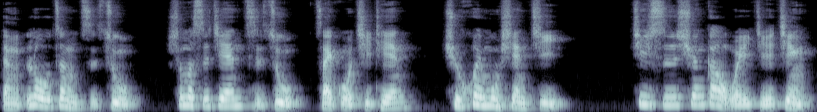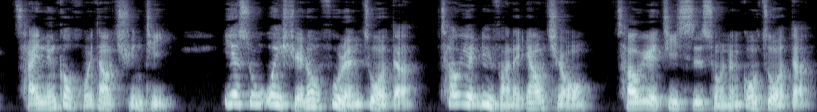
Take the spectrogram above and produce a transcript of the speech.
等肉症止住。什么时间止住？再过七天去会幕献祭。祭司宣告为洁净，才能够回到群体。耶稣为血肉妇人做的，超越律法的要求，超越祭司所能够做的。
